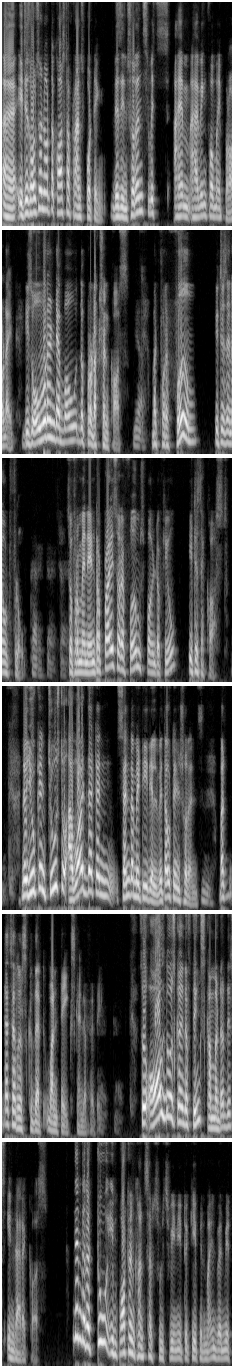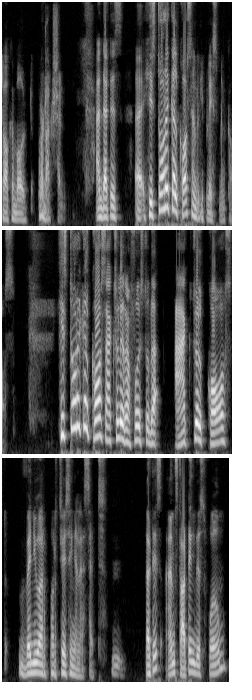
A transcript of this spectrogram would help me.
Uh, it is also not the cost of transporting. This insurance which I am having for my product is over and above the production cost. Yeah, But for a firm, it is an outflow. correct, correct, correct. So, from an enterprise or a firm's point of view, it is a cost. Now, you can choose to avoid that and send the material without insurance, Hmm. but that's a risk that one takes kind of a thing. So, all those kind of things come under this indirect cost. Then there are two important concepts which we need to keep in mind when we talk about production, and that is uh, historical cost and replacement cost. Historical cost actually refers to the actual cost when you are purchasing an asset. Hmm. That is, I am starting this firm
